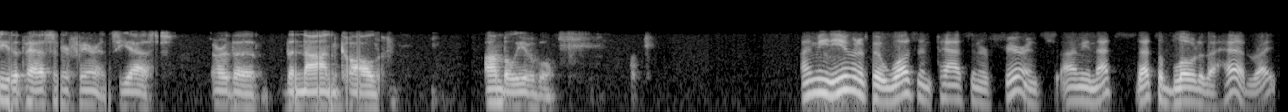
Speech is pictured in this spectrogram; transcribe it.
see the pass interference, yes, or the the non-called. Unbelievable. I mean, even if it wasn't pass interference, I mean that's that's a blow to the head, right?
